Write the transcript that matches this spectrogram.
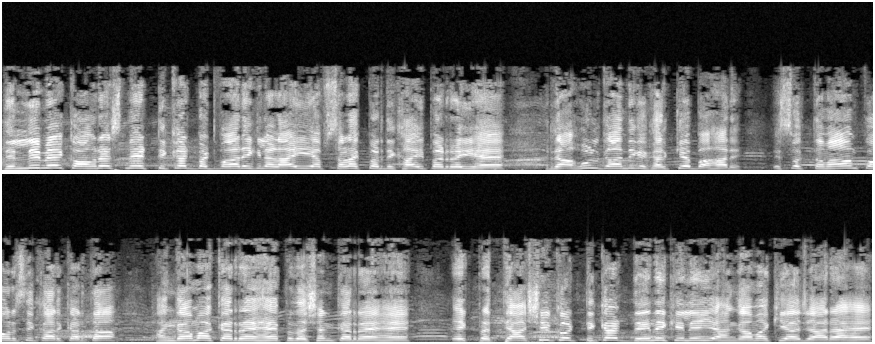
दिल्ली में कांग्रेस में टिकट बंटवारे की लड़ाई अब सड़क पर दिखाई पड़ रही है। राहुल गांधी के घर के बाहर इस वक्त तमाम कांग्रेसी कार्यकर्ता हंगामा कर रहे हैं, प्रदर्शन कर रहे हैं। एक प्रत्याशी को टिकट देने के लिए यह हंगामा किया जा रहा है।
